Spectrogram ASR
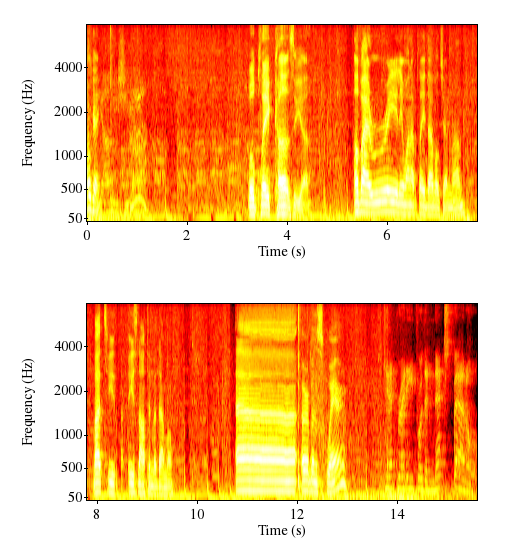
Okay. We'll play Kazuya. Oh, I really want to play Devil Jin, man. But he, he's not in the demo. Uh, Urban Square. Get ready for the next battle.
